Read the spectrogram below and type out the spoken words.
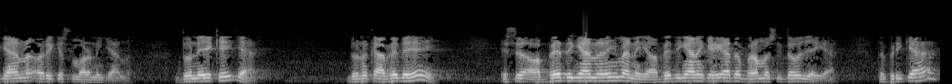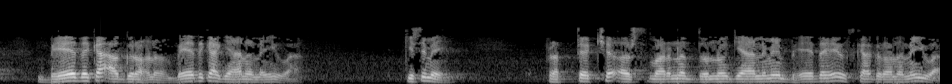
ज्ञान और एक स्मरण ज्ञान। दोनों एक है क्या? दोनों का अभेद है? इसे अभेद ज्ञान नहीं मानेगा। अभेद ज्ञान कहेगा तो ब्रह्म सिद्ध हो जाएगा। तो फिर क्या? भेद का अग्रहण, वेद का ज्ञान नहीं हुआ। किसमें प्रत्यक्ष और स्मरण दोनों ज्ञान में भेद है, उसका ग्रहण नहीं हुआ।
